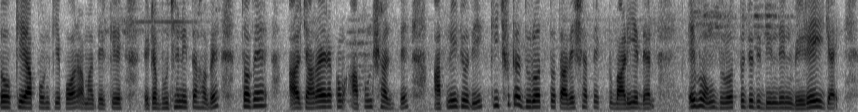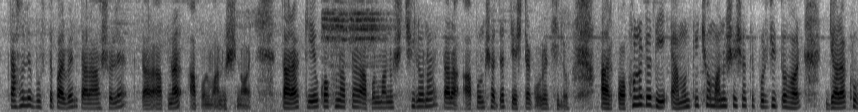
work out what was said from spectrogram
তো কে আপন কে পর আমাদেরকে এটা বুঝে নিতে হবে। তবে যারা এরকম আপন সাজবে, আপনি যদি কিছুটা দূরত্ব তাদের সাথে একটু বাড়িয়ে দেন এবং দূরত্ব যদি দিন দিন বেড়েই যায় তাহলে বুঝতে পারবেন তারা আসলে, তারা আপনার আপন মানুষ নয়। তারা কেউ কখনো আপনার আপন মানুষ ছিল না, তারা আপন সাজার চেষ্টা করেছিল। আর কখনো যদি এমন কিছু মানুষের সাথে পরিচিত হন, যারা খুব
